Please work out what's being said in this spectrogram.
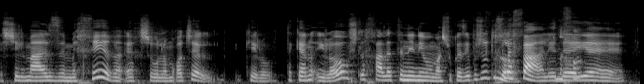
שילמה על זה מחיר איכשהו, למרות של, כאילו, תקן, היא לא הושלכה לתנינים או משהו כזה, היא פשוט הוחלפה לא, על ידי... נכון. אה,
